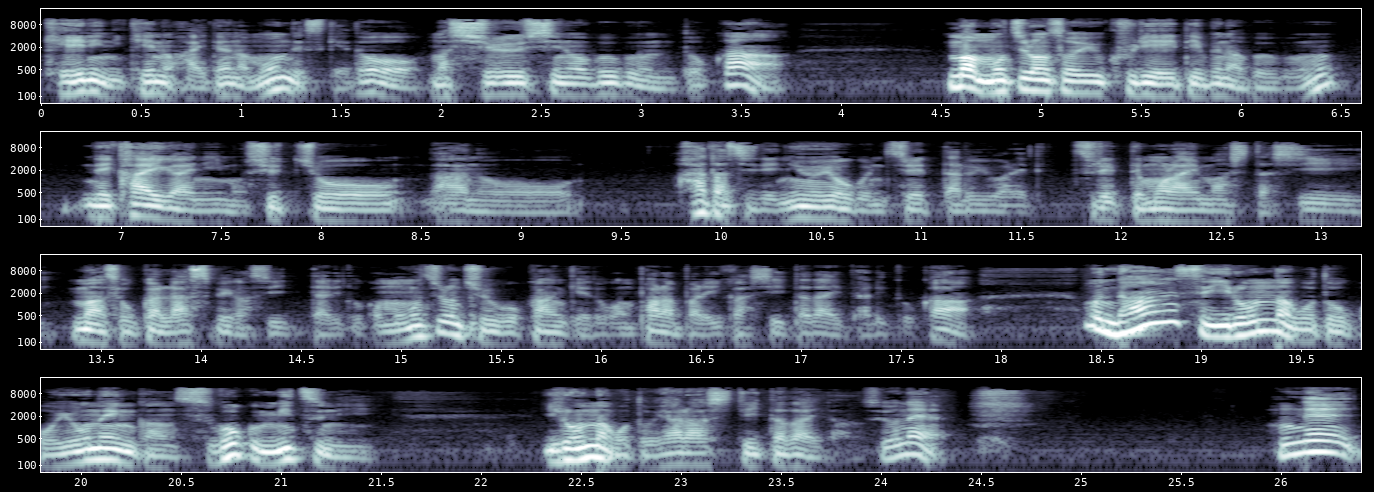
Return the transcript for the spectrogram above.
経理に毛の生えたようなもんですけど、まあ収支の部分とか、まあもちろんそういうクリエイティブな部分、で海外にも出張、あの、二十歳でニューヨークに連れてたら言われて、連れてもらいましたし、まあそこからラスベガス行ったりとか、ももちろん中国関係とかもパラパラ行かせていただいたりとか、もうなんせいろんなことをこう4年間すごく密に、いろんなことをやらせていただいたんですよね。で、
